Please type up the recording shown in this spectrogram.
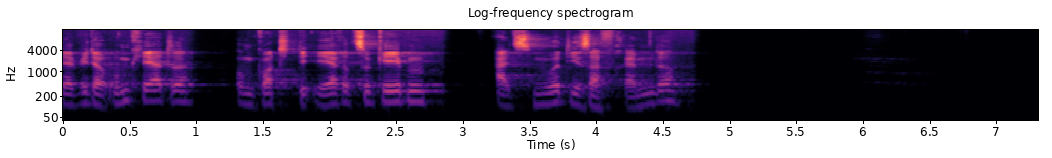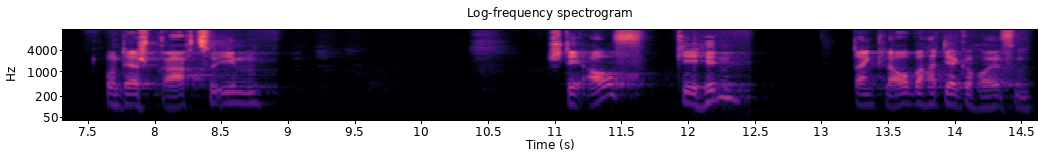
der wieder umkehrte, um Gott die Ehre zu geben, als nur dieser Fremde? Und er sprach zu ihm, Steh auf, geh hin, dein Glaube hat dir geholfen.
